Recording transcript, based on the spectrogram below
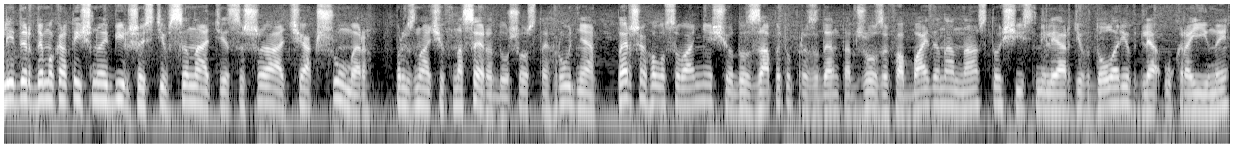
Лідер демократичної більшості в Сенаті США Чак Шумер призначив на середу, 6 грудня, перше голосування щодо запиту президента Джозефа Байдена на 106 мільярдів доларів для України,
